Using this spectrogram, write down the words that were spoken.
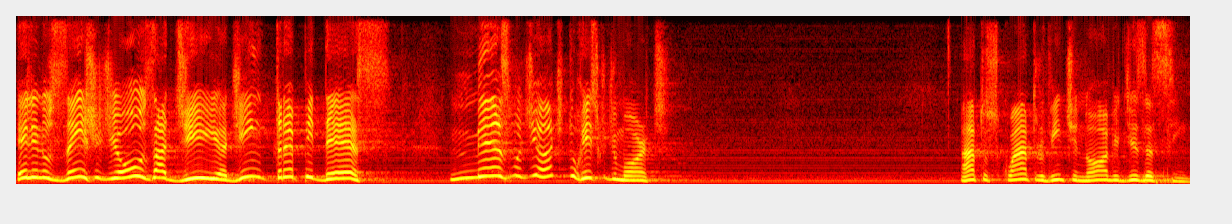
ele nos enche de ousadia, de intrepidez, mesmo diante do risco de morte. Atos 4, 29 diz assim:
